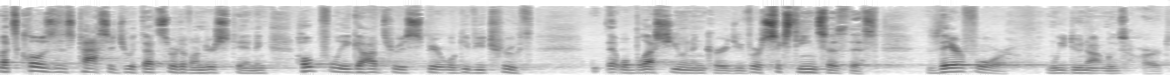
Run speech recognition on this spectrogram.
Let's close this passage with that sort of understanding. Hopefully, God, through His Spirit, will give you truth that will bless you and encourage you. Verse 16 says this Therefore, we do not lose heart.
